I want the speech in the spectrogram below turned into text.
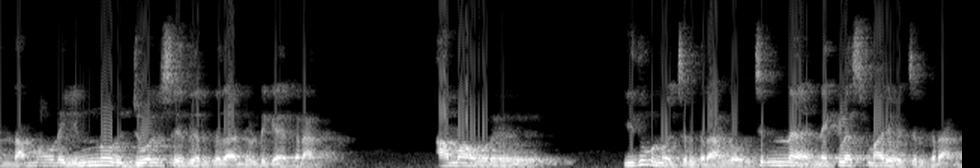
அந்த அம்மாவுடைய இன்னொரு ஜுவல்ஸ் எது இருக்குதான்னு சொல்லிட்டு கேட்குறாங்க ஆமாம் ஒரு இது ஒன்று வச்சுருக்குறாங்க ஒரு சின்ன நெக்லஸ் மாதிரி வச்சுருக்குறாங்க.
